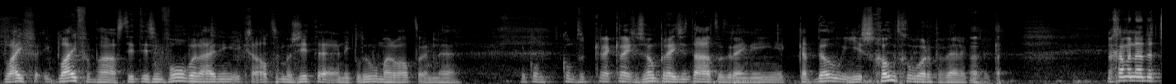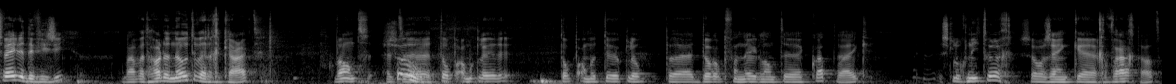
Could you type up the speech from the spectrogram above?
blijf, ik blijf verbaasd. Dit is een voorbereiding. Ik ga altijd maar zitten en ik lul maar wat. En eh dan komt, komt, er- zo'n presentatortraining. Cadeau in je schoot geworpen werkelijk. Dan gaan we naar de tweede divisie, waar wat harde noten werden gekraakt. Want het Zo. eh, top, amateur, top amateurclub eh, dorp van Nederland, eh Katwijk, sloeg niet terug, zoals Henk gevraagd had.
